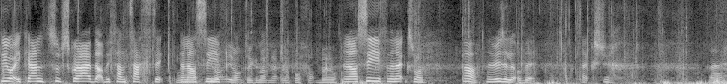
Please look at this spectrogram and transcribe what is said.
do what you can. Subscribe, that'll be fantastic. and I'll see you. Not, you're not taking that net wrap off that bale. And I'll see you for the next one. Oh, there is a little bit extra. There.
